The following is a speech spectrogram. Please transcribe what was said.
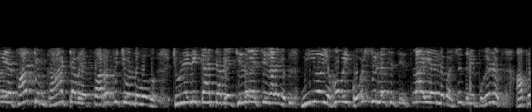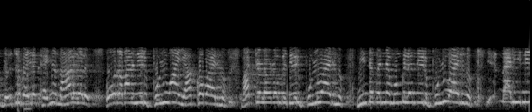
അവയെ പാറ്റും കാറ്റവയെ പറപ്പിച്ചുകൊണ്ട് പോകും. ചുഴലിക്കാറ്റവയെ ചിതറച്ച് കളയും. നീയോ യഹോവ ഘോഷിച്ചുല്ലസിച്ച് ഇസ്രായേലിന്റെ പശുത്തിനെ പുകഴും. അപ്പൊ ദൈവത്തിന് പൈല കഴിഞ്ഞ നാളുകളിൽ ഓരമാണ് നീ ഒരു പുഴുവായി ആക്കോവായിരുന്നു മറ്റുള്ളവരുടെ മുമ്പിൽ നീ ഒരു പുഴുവായിരുന്നു. നിന്റെ തന്നെ മുമ്പിൽ നീ ഒരു പുഴുവായിരുന്നു. എന്നാൽ ഇനി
